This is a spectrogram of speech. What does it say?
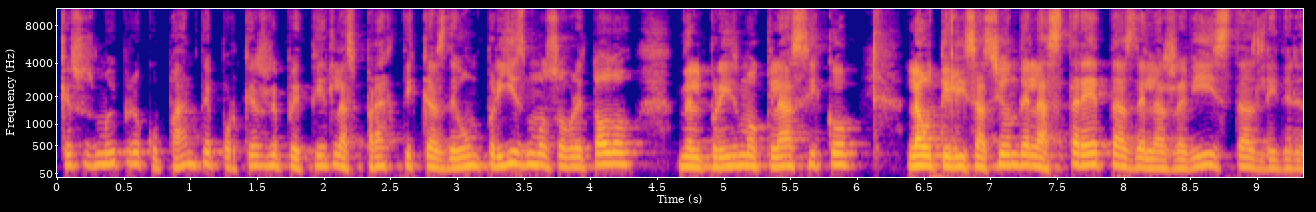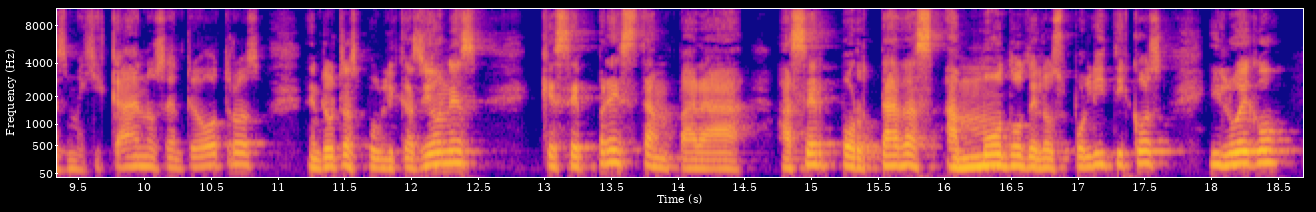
que eso es muy preocupante porque es repetir las prácticas de un prismo, sobre todo del prismo clásico, la utilización de las tretas de las revistas, líderes mexicanos, entre otros, entre otras publicaciones, que se prestan para hacer portadas a modo de los políticos y luego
